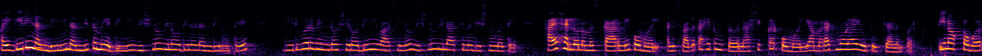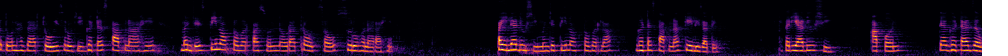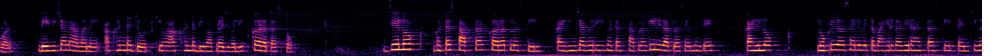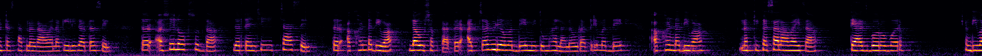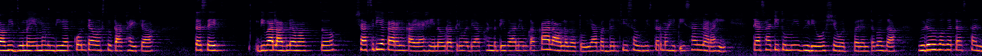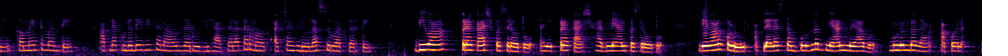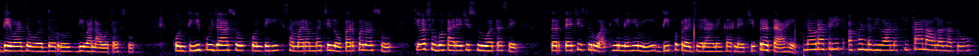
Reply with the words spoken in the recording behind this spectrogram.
ऐगिरी नंदिनी नंदित मेदिनी विष्णू विनोदिन नंदिनुते गिरीवर विंदो शिरोदिनी वासिन विष्णू विलासिन जिष्णुनते हाय हॅलो नमस्कार मी कोमल आणि स्वागत आहे तुमचं नाशिककर कोमल या मराठमोळ्या यूट्यूब चॅनलवर तीन ऑक्टोबर दोन हजार चोवीस रोजी घटस्थापना आहे. म्हणजेच तीन ऑक्टोबरपासून नवरात्रोत्सव सुरू होणार आहे. पहिल्या दिवशी म्हणजे तीन ऑक्टोबरला घटस्थापना केली जाते. तर या दिवशी आपण त्या घटाजवळ देवीच्या नावाने अखंड ज्योत किंवा अखंड दिवा प्रज्वलित करत असतो. जे लोक घटस्थापना करत नसतील काहींच्या घरी घटस्थापना केली जात नसेल म्हणजे काही लोक नोकरी व्यवसायानिमित्त बाहेरगावी राहत असतील त्यांची घटस्थापना गावाला केली जात असेल तर असे लोकसुद्धा जर त्यांची इच्छा असेल तर अखंड दिवा लावू शकता तर आजच्या व्हिडिओमध्ये मी तुम्हाला नवरात्रीमध्ये अखंड दिवा नक्की कसा लावायचा त्याचबरोबर दिवा विजू नये म्हणून दिव्यात कोणत्या वस्तू टाकायच्या? तसेच दिवा लागण्यामागचं शास्त्रीय कारण काय आहे? नवरात्रीमध्ये अखंड दिवा नेमका का लावला जातो? याबद्दलची सविस्तर माहिती सांगणार आहे. त्यासाठी तुम्ही व्हिडिओ शेवटपर्यंत बघा. व्हिडिओ बघत असताना कमेंटमध्ये आपल्या कुलदेवीचं नाव जरूर लिहा. चला तर मग आजच्या व्हिडिओला सुरुवात करते. दिवा प्रकाश पसरवतो आणि प्रकाश हा ज्ञान पसरवतो. देवांकडून आपल्याला संपूर्ण ज्ञान मिळावं म्हणून बघा आपण देवाजवळ दररोज दिवा लावत असतो. कोणतीही पूजा असो कोणतेही समारंभाचे लोकार्पण असो किंवा शुभकार्याची सुरुवात असेल तर त्याची सुरुवात ही नेहमी दीप प्रज्वलाने करण्याची प्रथा आहे. नवरात्रीत अखंड दिवा नक्की का लावला जातो?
